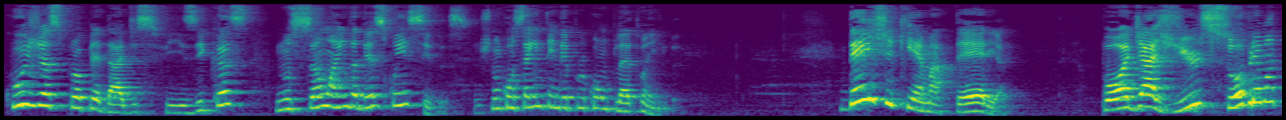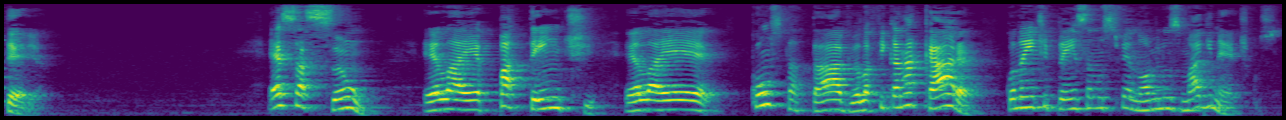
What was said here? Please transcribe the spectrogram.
cujas propriedades físicas nos são ainda desconhecidas. A gente não consegue entender por completo ainda. Desde que é matéria, pode agir sobre a matéria. Essa ação, ela é patente, ela é constatável, ela fica na cara quando a gente pensa nos fenômenos magnéticos.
